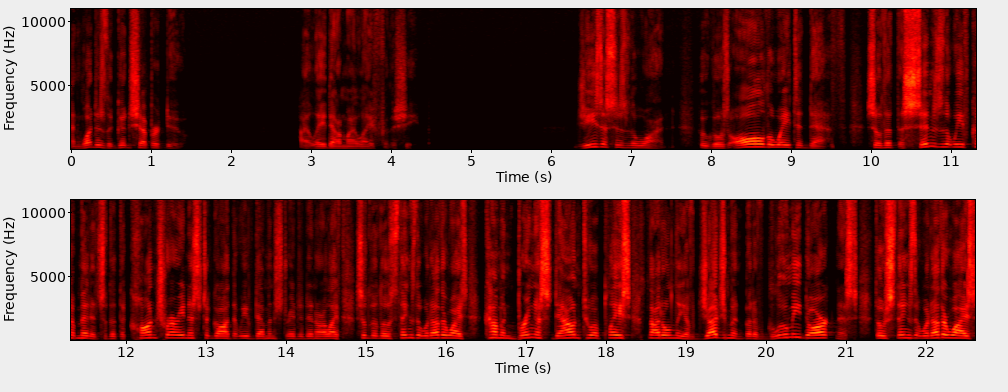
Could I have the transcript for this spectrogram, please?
And what does the good shepherd do? I lay down my life for the sheep. Jesus is the one who goes all the way to death so that the sins that we've committed, so that the contrariness to God that we've demonstrated in our life, so that those things that would otherwise come and bring us down to a place not only of judgment but of gloomy darkness, those things that would otherwise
